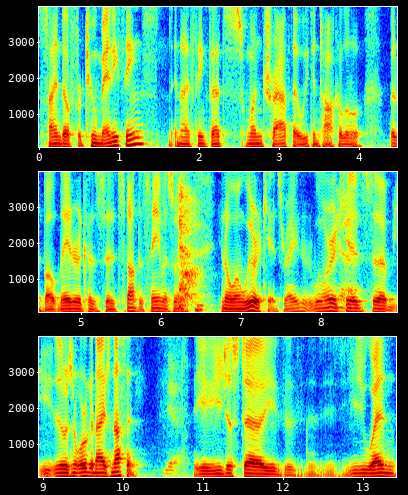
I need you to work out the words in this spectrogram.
signed up for too many things, and I think that's one trap that we can talk a little bit about later because it's not the same as when you know when we were kids, right? When we were Yeah. kids, uh, you, there was an organized nothing. Yeah. You, you just uh, you, you went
